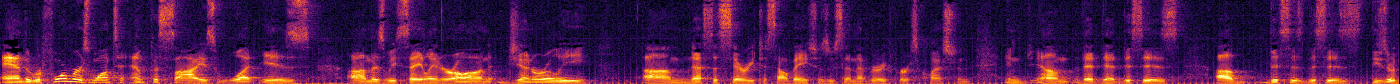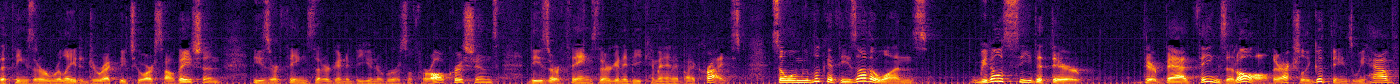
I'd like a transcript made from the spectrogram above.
And the reformers want to emphasize what is, um, as we say later on, generally um, necessary to salvation, as we said in that very first question, in, um, that, that this is uh, this is, this is, these are the things that are related directly to our salvation. These are things that are going to be universal for all Christians. These are things that are going to be commanded by Christ. So when we look at these other ones, we don't see that they're, they're bad things at all. They're actually good things. We have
